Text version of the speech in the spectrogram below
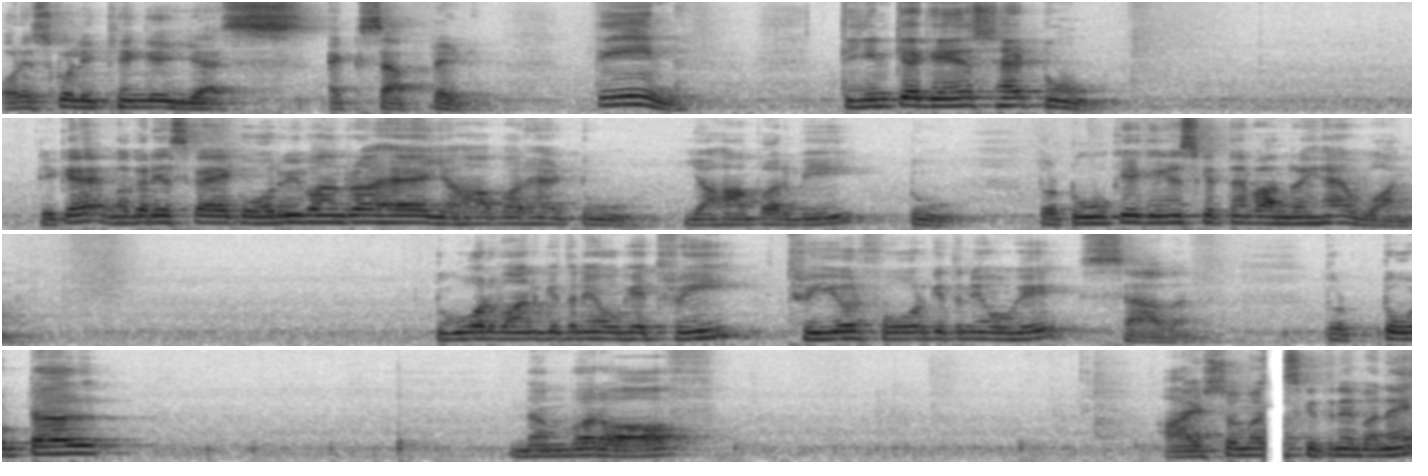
और इसको लिखेंगे यस एक्सेप्टेड तीन तीन के अगेंस्ट है टू ठीक है? मगर इसका एक और भी बन रहा है, यहाँ पर है टू यहाँ पर भी टू तो टू के अगेंस्ट कितने बन रहे हैं? वन टू और वन कितने हो गए? थ्री थ्री और फोर कितने हो गए? सेवन तो टोटल नंबर ऑफ़ आइसोमर्स कितने बने?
